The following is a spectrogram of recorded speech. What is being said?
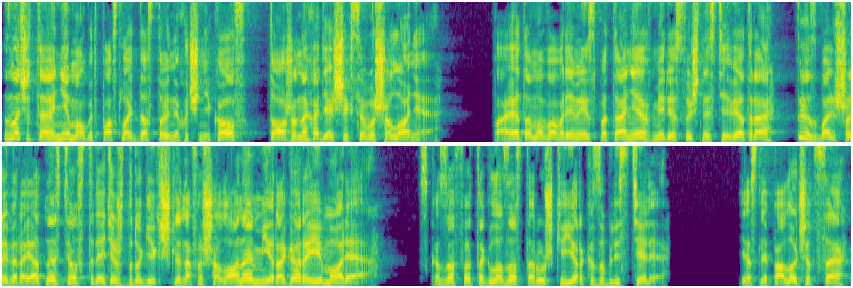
значит и они могут послать достойных учеников, тоже находящихся в эшелоне. Поэтому во время испытания в мире сущности ветра ты с большой вероятностью встретишь других членов эшелона мира горы и моря». Сказав это, глаза старушки ярко заблестели. «Если получится,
